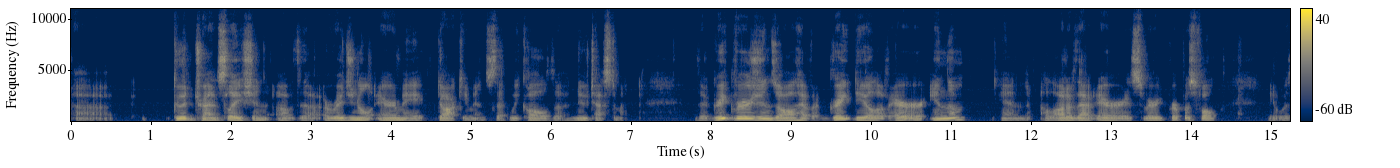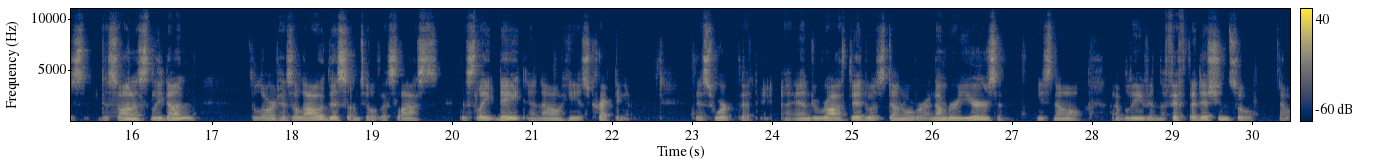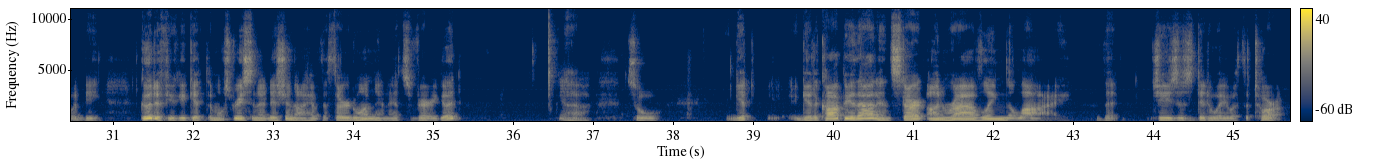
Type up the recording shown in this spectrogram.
uh, good translation of the original Aramaic documents that we call the New Testament. The Greek versions all have a great deal of error in them, and a lot of that error is very purposeful. It was dishonestly done. The Lord has allowed this until this last this late date, and now He is correcting it. this work that uh, Andrew Roth did was done over a number of years, and he's now, I believe, in the fifth edition. So that would be good if you could get the most recent edition. I have the third one, and it's very good. Uh, so get get a copy of that and start unraveling the lie that Jesus did away with the Torah.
